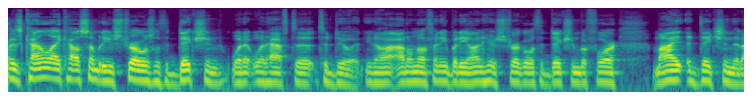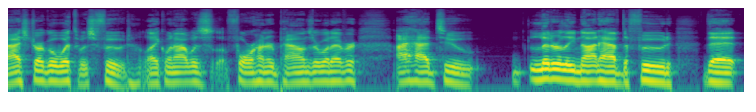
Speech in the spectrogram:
is kind of like how somebody who struggles with addiction would it would have to, to do it. You know, I don't know if anybody on here struggled with addiction before. My addiction that I struggle with was food. Like when I was 400 pounds or whatever, I had to literally not have the food that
